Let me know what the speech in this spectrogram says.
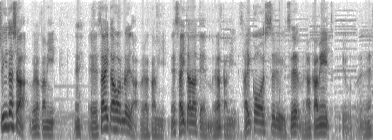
首位打者村上、ねえー、最多本塁打村上、ね、最多打点村上最高出塁率村上ということでね。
